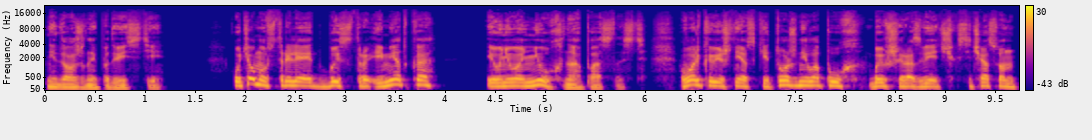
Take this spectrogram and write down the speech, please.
не должны подвести. Утемов стреляет быстро и метко, и у него нюх на опасность. Волька Вишневский тоже не лопух, бывший разведчик. Сейчас он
